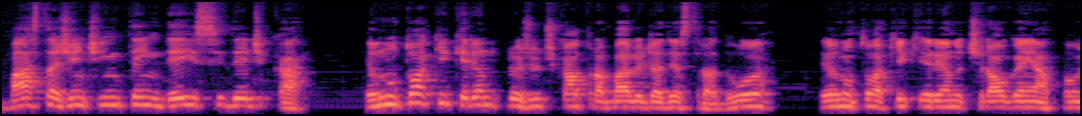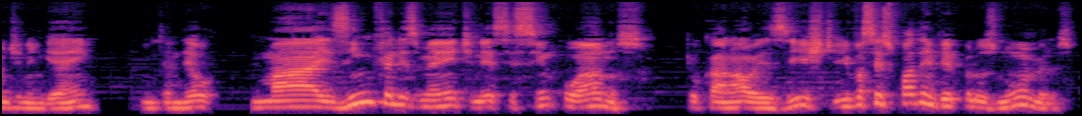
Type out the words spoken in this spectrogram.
Basta a gente entender e se dedicar. Eu não estou aqui querendo prejudicar o trabalho de adestrador, eu não estou aqui querendo tirar o ganha-pão de ninguém, entendeu? Mas, infelizmente, nesses cinco anos que o canal existe, e vocês podem ver pelos números,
